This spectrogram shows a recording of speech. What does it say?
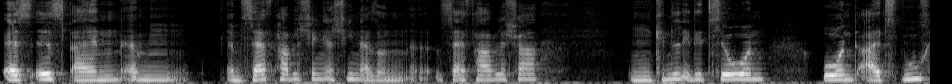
Es ist ein ähm, im Self-Publishing erschienen, also ein äh, Self-Publisher, Kindle-Edition und als Buch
